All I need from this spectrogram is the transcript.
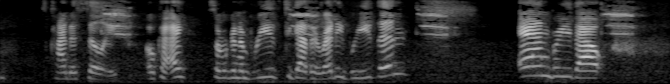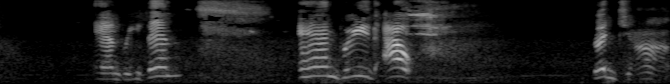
It's kind of silly, okay? So we're gonna breathe together. Ready? Breathe in, and breathe out, and breathe in, and breathe out. Good job.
